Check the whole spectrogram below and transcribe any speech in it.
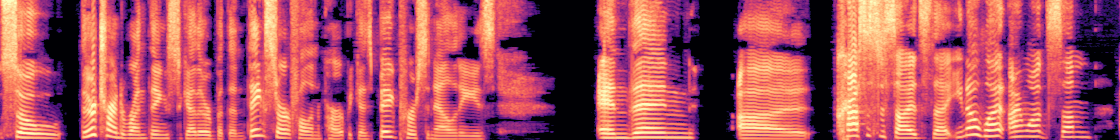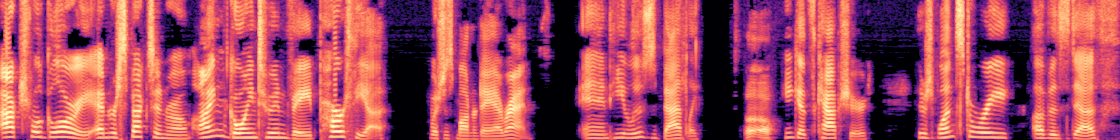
So they're trying to run things together, but then things start falling apart because big personalities. And then uh, Crassus decides that, you know what, I want some actual glory and respect in Rome. I'm going to invade Parthia, which is modern day Iran. And he loses badly. Uh oh. He gets captured. There's one story of his death,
